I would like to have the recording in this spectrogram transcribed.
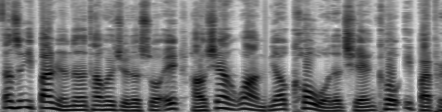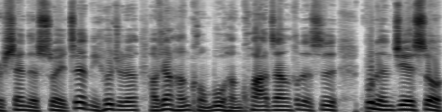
但是一般人呢，他会觉得说，哎，好像哇，你要扣我的钱，扣一百 percent 的税，这你会觉得好像。像很恐怖、很夸张，或者是不能接受。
